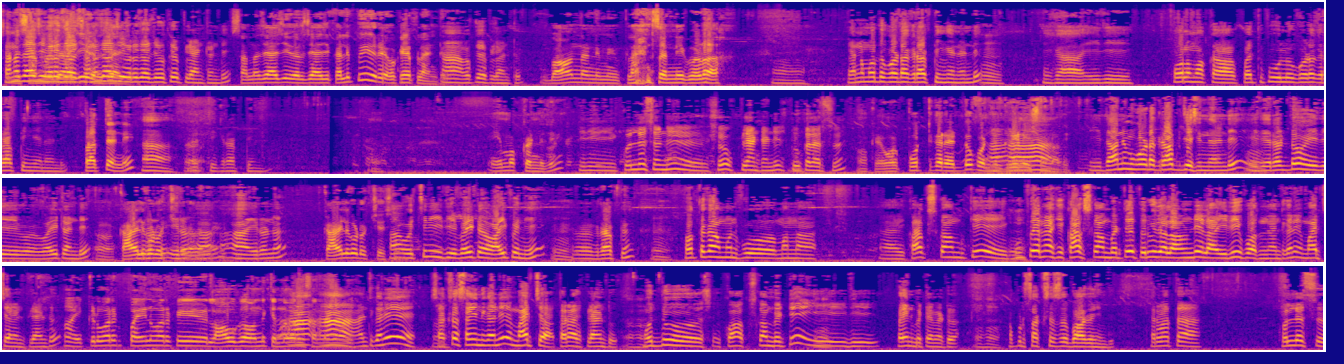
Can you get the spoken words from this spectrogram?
సన్నజాజి విరజాజి సన్నజాజి విరజాజి ఒకే ప్లాంట్ అండి. సన్నజాజి విరజాజి కలిపి ఒకే ప్లాంట్ ఒకే ప్లాంట్ బాగుందండి మీ ప్లాంట్స్ అన్ని కూడా. ఎన్నముద్ద కూడా గ్రాఫ్టింగ్ ఏనండి. ఉమ్. ఇక ఇది పూల మొక్క పత్తి పూలు కూడా గ్రాఫ్టింగ్ ఏనండి. ప్రతి అండి? ప్రతి గ్రాఫ్టింగ్ ఏ మొక్క అండి ఇది? ఇది కొల్లేస్ అండి షోక్ ప్లాంట్ అండి టూ కలర్స్. ఓకే పూర్తిగా రెడ్ కొంచెం గ్రీనిష్ ఉన్నది. ఈ దానిమ్మ కూడా గ్రాఫ్ట్ చేసిందండి. ఇది రెడ్ ఇది వైట్ అండి. కాయలు కూడా రెండు కాయలు కూడా వచ్చేసి వచ్చినాయి ఇది వైట్ అయిపోయినాయి గ్రాఫ్ట్. కొత్తగా మన మొన్న ఆ, ఈ కాక్స్ కాంబ్కి గుంపేరునాకి కాక్స్ కాంబ్ పడితే పెరుగుదల ఉండి ఇలా ఇరిగిపోతుంది. అందుకని మార్చానండి ప్లాంట్ ఇక్కడ వరకు పైన వరకు లావుగా ఉంది కింద అందుకని సక్సెస్ అయింది కానీ మార్చా తర్వాత ప్లాంట్ మొద్దు కాక్స్ కాంబ్ పెట్టి ఇది పైన పెట్టామట. ఉహు. అప్పుడు సక్సెస్ బాగా అయింది తర్వాత కొల్లెస్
